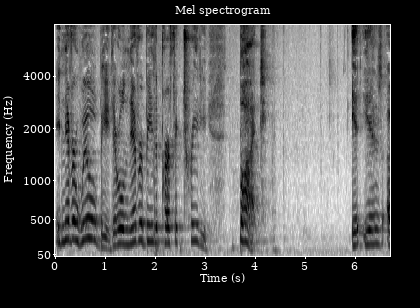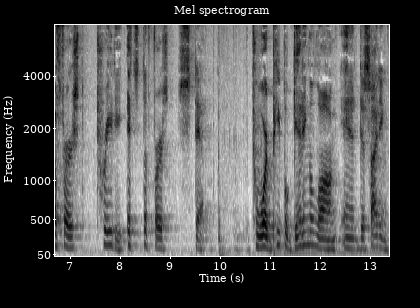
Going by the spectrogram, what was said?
It never will be. There will never be the perfect treaty. But it is a first treaty, it's the first step toward people getting along and deciding,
